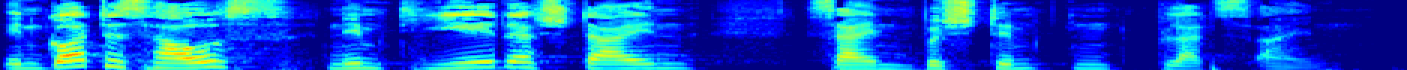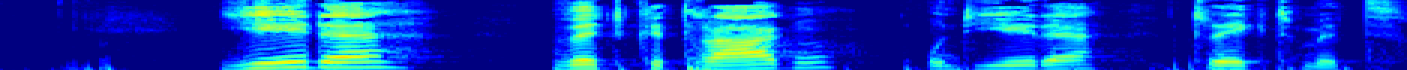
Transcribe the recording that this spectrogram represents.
In Gottes Haus nimmt jeder Stein seinen bestimmten Platz ein. Jeder wird getragen und jeder trägt mit.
